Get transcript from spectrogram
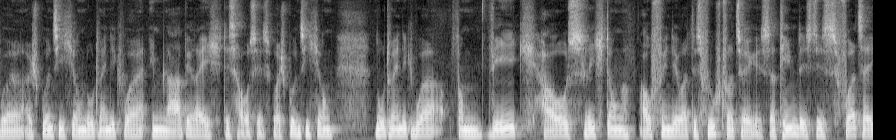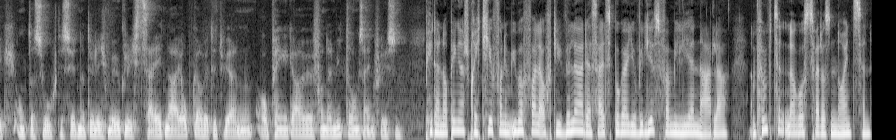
wo eine Spurensicherung notwendig war im Nahbereich des Hauses, wo eine Spurensicherung notwendig war vom Weg, Haus, Richtung Auffindeort des Fluchtfahrzeuges. Ein Team, das das Fahrzeug untersucht, das sollte natürlich möglichst zeitnah abgearbeitet werden, abhängig auch von den Witterungseinflüssen. Peter Noppinger spricht hier von dem Überfall auf die Villa der Salzburger Juweliersfamilie Nadler. Am 15. August 2019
